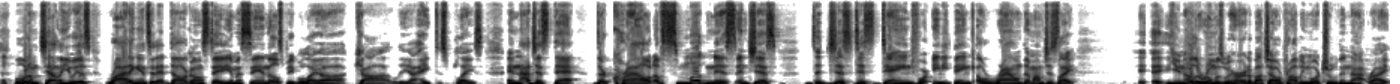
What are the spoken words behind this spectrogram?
But what I'm telling you is riding into that doggone stadium and seeing those people like, oh, golly, I hate this place. And not just that, their crowd of smugness and just, just disdain for anything around them. I'm just like, you know the rumors we heard about y'all are probably more true than not, right?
